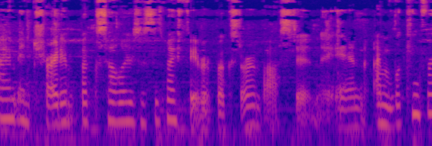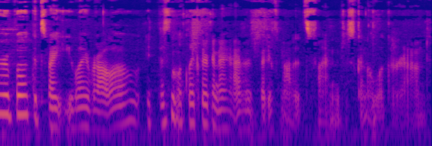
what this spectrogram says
I'm in Trident Booksellers. This is my favorite bookstore in Boston and I'm looking for a book. It's by Eli Rallo. It doesn't look like they're gonna have it, but if not, it's fine. I'm just gonna look around.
